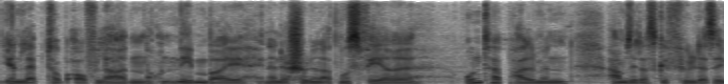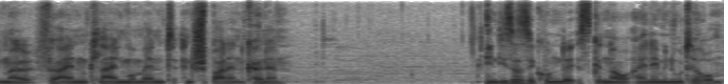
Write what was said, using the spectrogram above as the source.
ihren Laptop aufladen und nebenbei in einer schönen Atmosphäre unter Palmen haben sie das Gefühl, dass sie mal für einen kleinen Moment entspannen können. In dieser Sekunde ist genau eine Minute rum.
